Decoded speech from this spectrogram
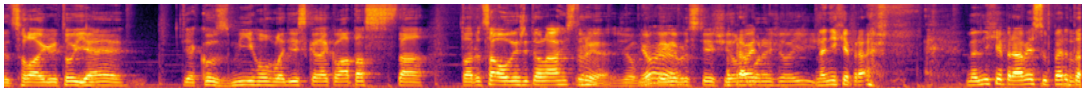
docela, kdy to je, jako z mýho hlediska taková ta, ta, ta docela ověřitelná historie, že jo, v Mhm. Jo, době, jo. kdy prostě žil nebo nežil Ježíš. Na nich je právě... na nich je právě super to,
